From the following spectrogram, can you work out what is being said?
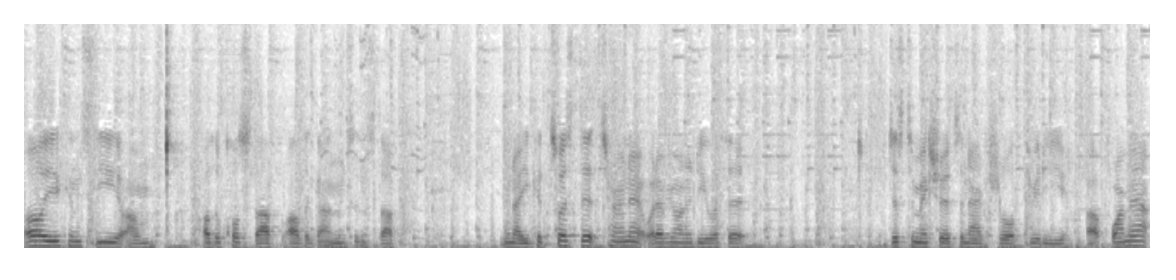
oh you can see um, all the cool stuff, all the guns and stuff. You know, you could twist it, turn it, whatever you want to do with it, just to make sure it's an actual 3D uh, format.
